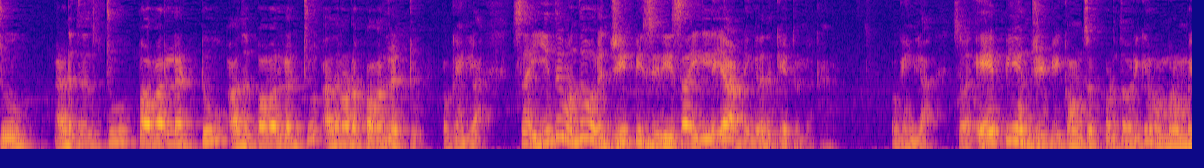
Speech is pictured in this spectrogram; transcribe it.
டூ அடுத்தது டூ பவரில் டூ அது பவரில் டூ அதனோட பவரில் டூ ஓகேங்களா ஸோ இது வந்து ஒரு ஜிபி சீரீஸாக இல்லையா அப்படிங்கிறது கேட்டுருந்துருக்காங்க ஓகேங்களா so AP and GP concept பொறுத்த வரைக்கும் ரொம்ப ரொம்ப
